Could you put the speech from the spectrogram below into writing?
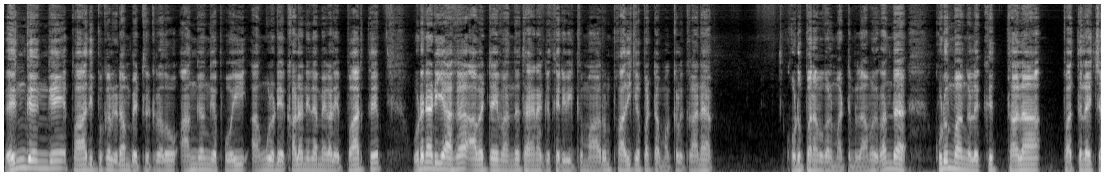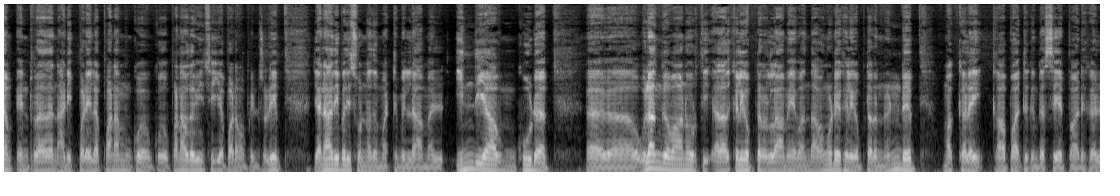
எங்கெங்கே பாதிப்புகள் இடம்பெற்றிருக்கிறதோ அங்கங்கே போய் அவங்களுடைய கள நிலைமைகளை பார்த்து உடனடியாக அவற்றை வந்து தனக்கு தெரிவிக்குமாறும் பாதிக்கப்பட்ட மக்களுக்கான கொடுப்பனவுகள் மட்டுமில்லாமல் இறந்த குடும்பங்களுக்கு தலா பத்து லட்சம் என்றதன் அடிப்படையில் பணம் கொ- பண உதவியும் செய்யப்படும் அப்படின்னு சொல்லி ஜனாதிபதி சொன்னது மட்டுமில்லாமல் இந்தியாவும் கூட உலங்கு வானூர்த்தி அதாவது ஹெலிகாப்டர் எல்லாமே வந்து அவங்களுடைய ஹெலிகாப்டர் நின்று மக்களை காப்பாற்றுகின்ற செயற்பாடுகள்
